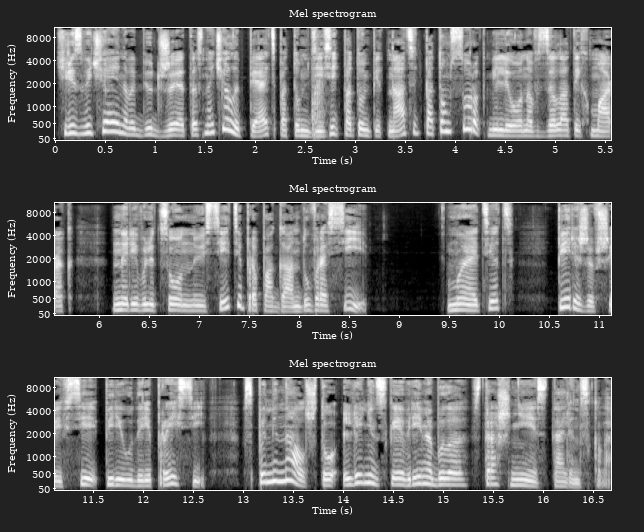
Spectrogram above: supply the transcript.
чрезвычайного бюджета сначала 5, потом 10, потом 15, потом 40 миллионов золотых марок на революционную сеть и пропаганду в России. Мой отец, переживший все периоды репрессий, вспоминал, что ленинское время было страшнее сталинского.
